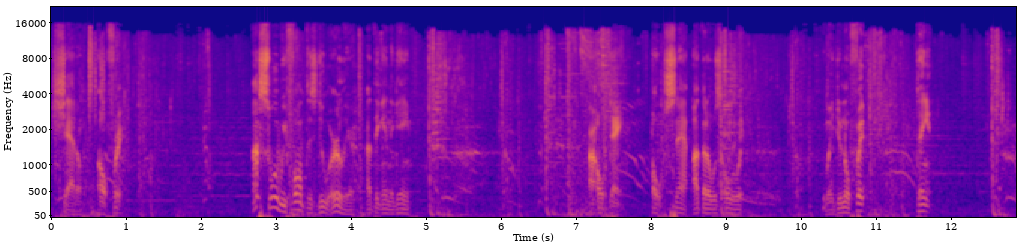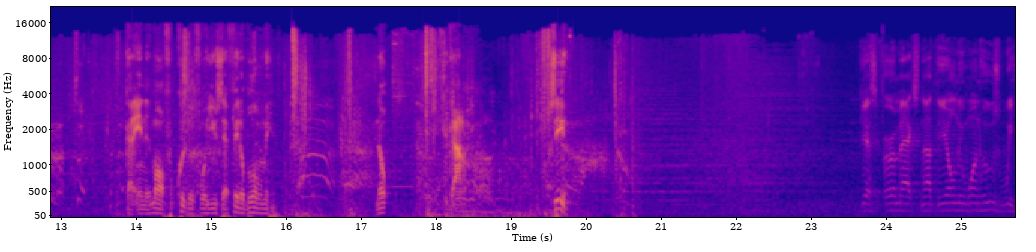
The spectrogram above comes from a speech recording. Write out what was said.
Shadow. Oh, frick. I swear we fought this dude earlier, I think in the game. Right, oh, dang. Oh, snap. I thought it was over. You ain't do no fit. Dang it. Gotta end him off quickly before he used that fatal blow on me. Nope. You got him. See you. Ermac's not the only one who's weak.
